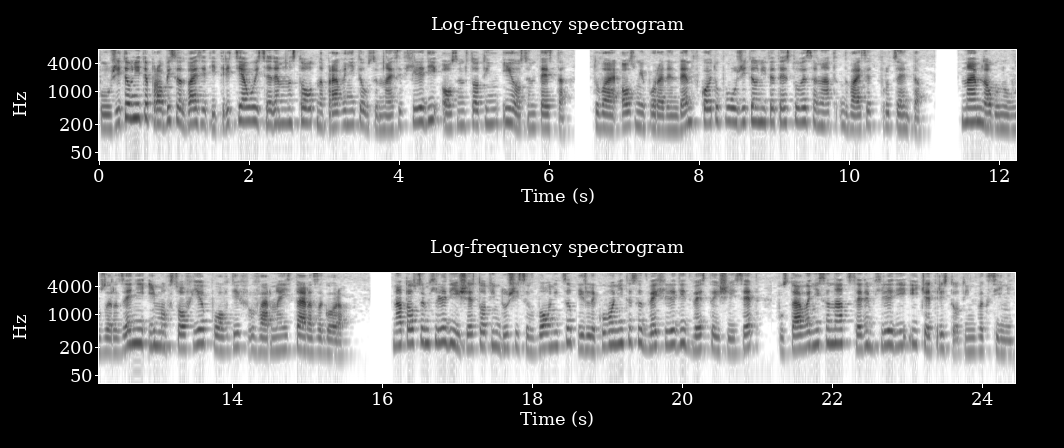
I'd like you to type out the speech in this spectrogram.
Положителните проби са 23,7 на 100 от направените 18 808 теста. Това е 8 пореден ден, в който положителните тестове са над 20%. Най-много новозаразени има в София, Пловдив, Варна и Стара Загора. Над 8600 души са в болница, излекуваните са 2260, поставени са над 7400 вакцини.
